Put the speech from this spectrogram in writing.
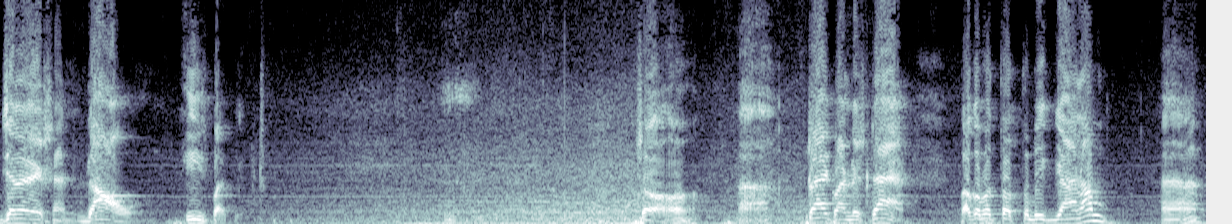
generation down. He is perfect. So, uh, try to understand Bhagavad Tattva Vijnanam uh,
